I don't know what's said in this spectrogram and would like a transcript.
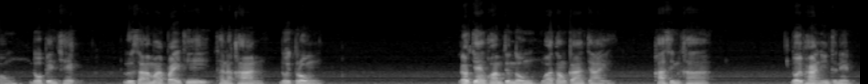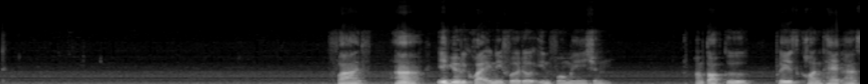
องโดยเป็นเช็ค หรือสามารถไปที่ธนาคารโดยตรง แล้วแจ้งความจำนงว่าต้องการจ่ายค่าสินค้า โดยผ่านอินเทอร์เน็ต 5. 5. If you require any further information คำตอบคือ please contact us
